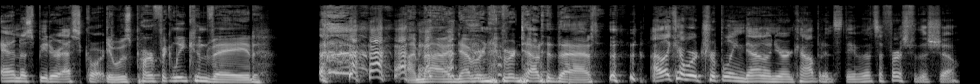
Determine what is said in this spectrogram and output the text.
and a speeder escort. it was perfectly conveyed. I'm not. I never, never doubted that. I like how we're tripling down on your incompetence, Stephen. That's a first for this show.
